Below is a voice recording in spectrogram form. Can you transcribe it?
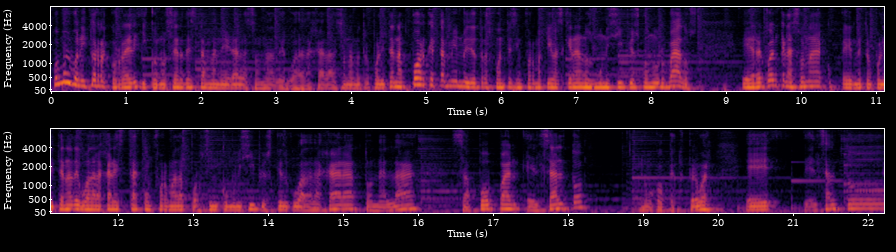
Fue muy bonito recorrer y conocer de esta manera la zona de Guadalajara, la zona metropolitana, porque también me dio otras fuentes informativas que eran los municipios conurbados. Eh, recuerden que la zona eh, metropolitana de Guadalajara está conformada por cinco municipios, que es Guadalajara, Tonalá, Zapopan, El Salto, no me otro, pero bueno, eh, el Salto,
